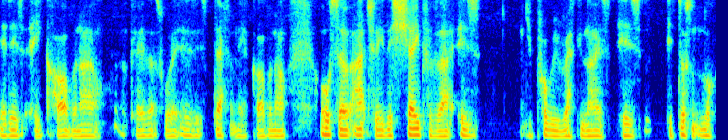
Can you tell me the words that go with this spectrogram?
It is a carbonyl. Okay that's what it is. It's definitely a carbonyl. Also actually the shape of that is you probably recognize is it doesn't look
